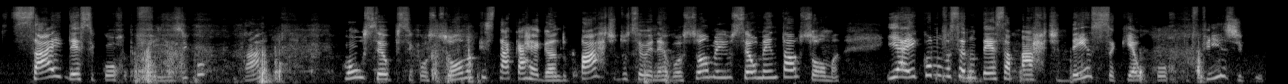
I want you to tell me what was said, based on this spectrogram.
sai desse corpo físico, tá? Com o seu psicossoma, que está carregando parte do seu energossoma e o seu mental soma. E aí, como você não tem essa parte densa, que é o corpo físico,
